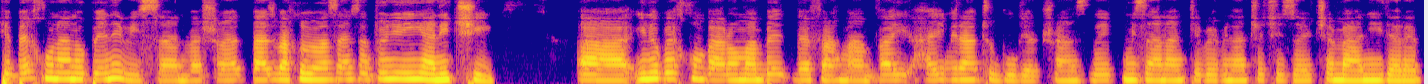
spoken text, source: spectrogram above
که بخونن و بنویسن و شاید بعض وقت به من زنگ تو این یعنی چی؟ اینو بخون برا من بفهمم. و هی میرن تو گوگل ترنسلیت می‌زنن که ببینن چه چیزایی چه معنی داره.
